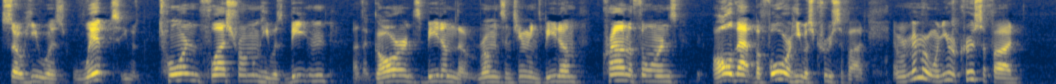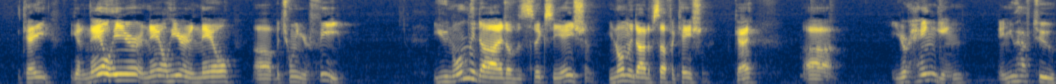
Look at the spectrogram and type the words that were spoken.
So he was whipped, he was torn flesh from him, he was beaten, uh, the guards beat him, the Roman centurions beat him, crown of thorns, all that before he was crucified. And remember, when you were crucified, okay, you got a nail here, a nail here, and a nail uh, between your feet you normally died of asphyxiation. You normally died of suffocation. Okay, uh, you're hanging, and you have to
